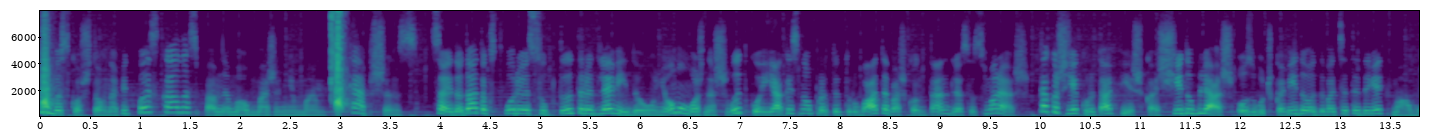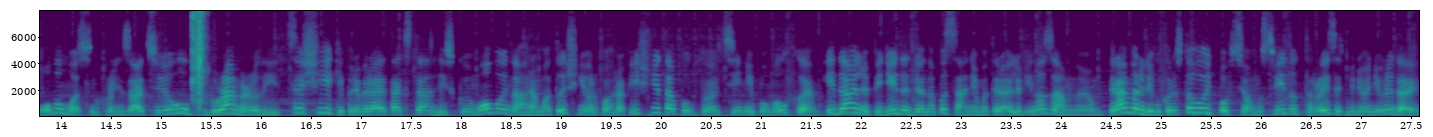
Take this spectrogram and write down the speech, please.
Не безкоштовна підписка, але з певними обмеженнями. Captions – цей додаток створює субтитри для відео. У ньому можна швидко і якісно протитрувати ваш контент для соцмереж. Також є крута фішка ще дубляж, озвучка відео 29 мовами з синхронізацією губ. Grammarly – це ще, який перевіряє тексти англійською мовою на граматичні, орфографічні та пунктуаційні помилки. Ідеально підійде для написання матеріалів іноземною. Grammarly використовують по всьому світу 30 мільйонів людей.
